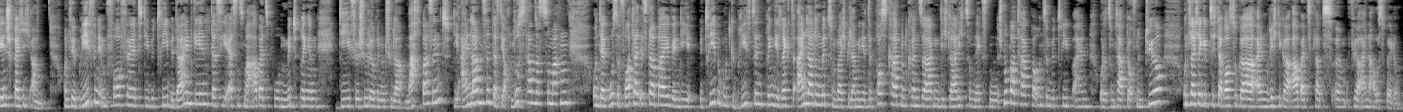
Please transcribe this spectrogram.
Den spreche ich an. Und wir briefen im Vorfeld die Betriebe dahingehend, dass sie erstens mal Arbeitsproben mitbringen, die für Schülerinnen und Schüler machbar sind, die einladend sind, dass sie auch Lust haben, das zu machen. Und der große Vorteil ist dabei, wenn die Betriebe gut gebrieft sind, bringen die direkt Einladung mit, zum Beispiel laminierte Postkarten und können sagen, dich lade ich zum nächsten Schnuppertag bei uns im Betrieb ein oder zum Tag der offenen Tür. Und vielleicht ergibt sich daraus sogar ein richtiger Arbeitsplatz ähm, für eine Ausbildung.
